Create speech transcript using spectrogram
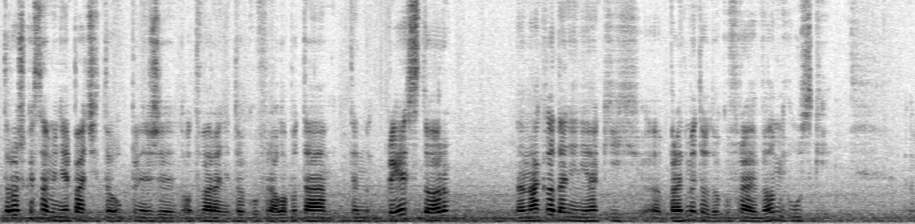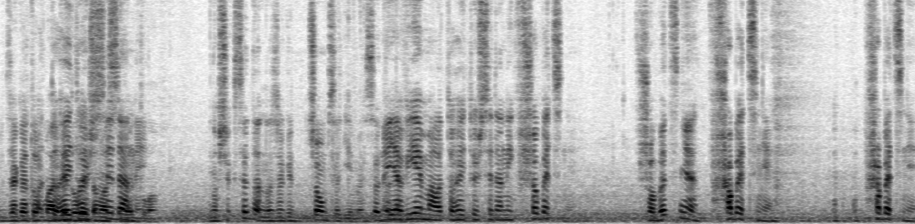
troška sa mi nepáči to úplne, že otváranie toho kufra, lebo tá, ten priestor na nakladanie nejakých e, predmetov do kufra je veľmi úzky. Vďaka tomu to dlhé hejtuješ to má sedany. svetlo. No však sedan, no však čom sedíme? No Sedany. ja viem, ale to hejtuješ sedany všeobecne. Všeobecne? Všeobecne. Všeobecne.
